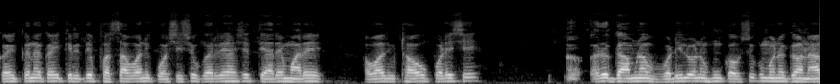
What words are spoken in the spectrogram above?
કંઈક ને કંઈક રીતે ફસાવવાની કોશિશો કરી રહ્યા છે. ત્યારે મારે અવાજ ઉઠાવવો પડે છે. અરે ગામના વડીલોને હું કહું છું કે મને ઘણા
